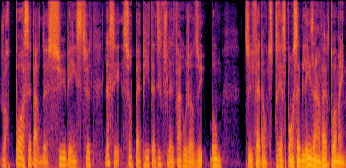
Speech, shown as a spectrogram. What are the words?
je vais repasser par-dessus, puis ainsi de suite. Là, c'est sur papier, tu as dit que tu voulais le faire aujourd'hui. Boum, tu le fais. Donc, tu te responsabilises envers toi-même.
